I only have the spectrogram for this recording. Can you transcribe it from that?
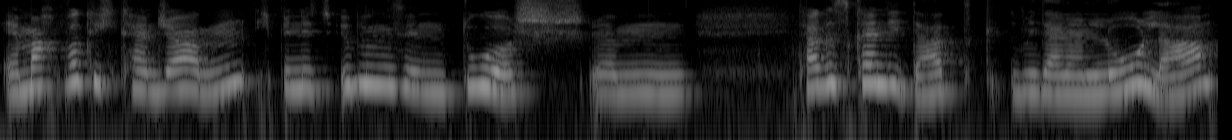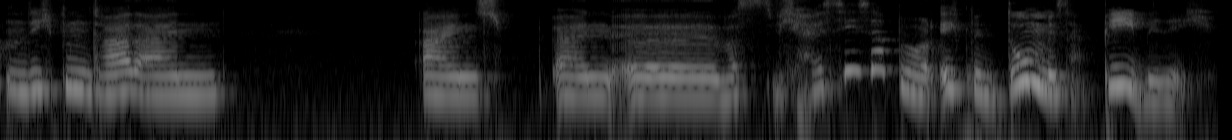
Er macht wirklich keinen Schaden. Ich bin jetzt übrigens in Durch ähm, Tageskandidat mit einer Lola und ich bin gerade ein ein ein äh, was wie heißt dieser Bot? Ich bin dumm, ist P bin ich.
